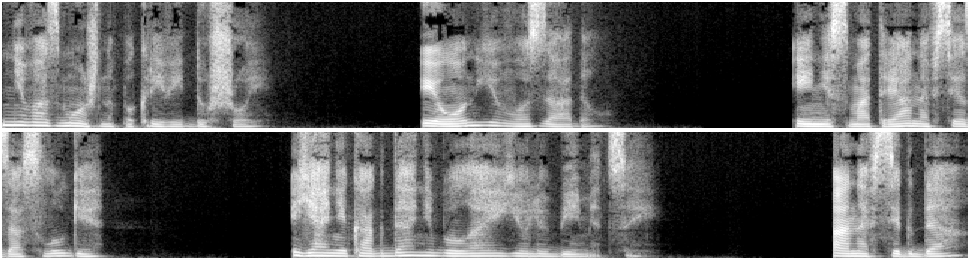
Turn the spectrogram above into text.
невозможно покривить душой. И он его задал. И несмотря на все заслуги, я никогда не была ее любимицей. Она всегда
